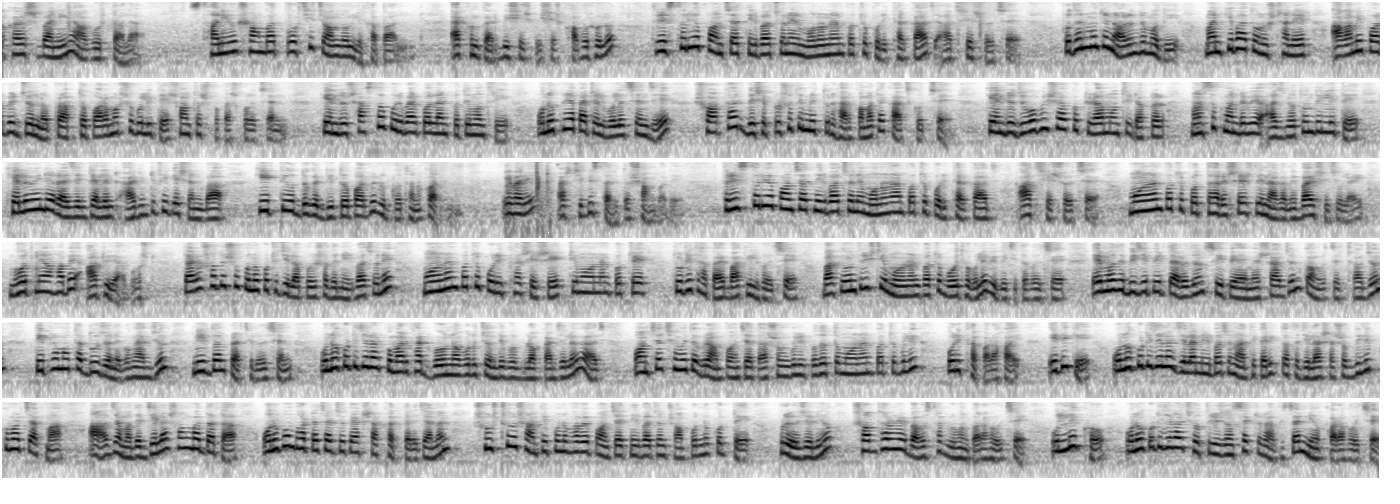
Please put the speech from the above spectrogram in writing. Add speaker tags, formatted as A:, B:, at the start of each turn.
A: আকাশবাণী আগরতলা স্থানীয় সংবাদ পড়ছি চন্দন লেখাপাল এখনকার বিশেষ বিশেষ খবর হলো ত্রিস্তরীয় পঞ্চায়েত নির্বাচনের মনোনয়নপত্র পরীক্ষার কাজ আজ শেষ হয়েছে প্রধানমন্ত্রী নরেন্দ্র মোদী মন কি বাত অনুষ্ঠানের আগামী পর্বের জন্য প্রাপ্ত পরামর্শগুলিতে সন্তোষ প্রকাশ করেছেন কেন্দ্রীয় স্বাস্থ্য পরিবার কল্যাণ প্রতিমন্ত্রী অনুপ্রিয়া প্যাটেল বলেছেন যে সরকার দেশে প্রসূতি মৃত্যুর হার কমাতে কাজ করছে কেন্দ্রীয় যুব বিষয়ক ও ক্রীড়ামন্ত্রী ডক্টর মনসুখ মান্ডবী আজ নতুন দিল্লিতে খেলো ইন্ডিয়া রাইজিং ট্যালেন্ট আইডেন্টিফিকেশন বা কীর্তি উদ্যোগের দ্বিতীয় পর্বের উদ্বোধন করেন এবারে আসছে বিস্তারিত সংবাদে ত্রিস্তরীয় পঞ্চায়েত নির্বাচনে মনোনয়নপত্র পরীক্ষার কাজ আজ শেষ হয়েছে মনোনয়নপত্র প্রত্যাহারের শেষ দিন আগামী বাইশে জুলাই ভোট নেওয়া হবে আটই আগস্ট তেরো সদস্য কোটি জেলা পরিষদের নির্বাচনে মনোনয়নপত্র পরীক্ষা শেষে একটি মনোনয়নপত্রে ত্রুটি থাকায় বাতিল হয়েছে বাকি উনত্রিশটি মনোনয়নপত্র বৈধ বলে বিবেচিত হয়েছে এর মধ্যে বিজেপির তেরো জন সিপিআইএম এর সাতজন কংগ্রেসের ছজন তীব্রমাত্রা দুজন এবং একজন নির্দল প্রার্থী রয়েছেন ঊনকোটি জেলার কুমারঘাট গৌরনগর ও চন্ডীপুর ব্লক কার্যালয়ে আজ পঞ্চায়েত সমিত গ্রাম পঞ্চায়েত আসনগুলির প্রদত্ত মনোনয়নপত্রগুলি পরীক্ষা করা হয় এদিকে ঊনকোটি জেলার জেলা নির্বাচন আধিকারিক তথা জেলা শাসক দিলীপ কুমার চাকমা আজ আমাদের জেলা সংবাদদাতা অনুপম ভট্টাচার্যকে এক সাক্ষাৎকারে জানান সুষ্ঠু ও শান্তিপূর্ণভাবে পঞ্চায়েত নির্বাচন সম্পন্ন করতে প্রয়োজনীয় সব ধরনের ব্যবস্থা গ্রহণ করা হয়েছে উল্লেখ্য ঊনকোটি জেলায় ছত্রিশ জন সেক্টর অফিসার নিয়োগ করা হয়েছে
